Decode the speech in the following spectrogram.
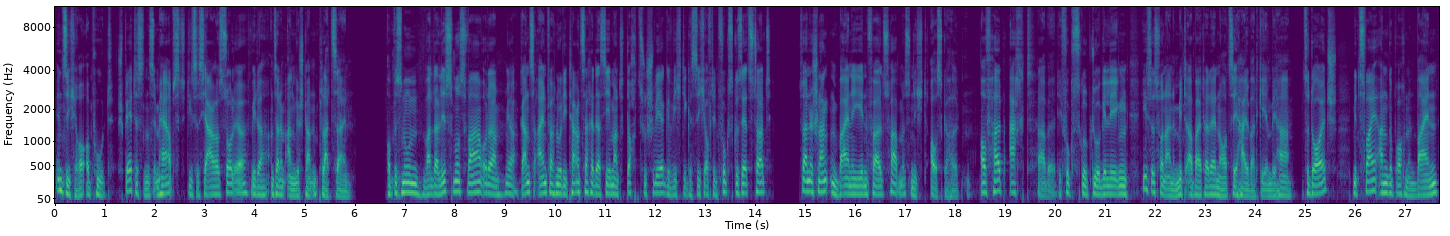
in sicherer Obhut. Spätestens im Herbst dieses Jahres soll er wieder an seinem angestammten Platz sein. Ob es nun Vandalismus war oder ja, ganz einfach nur die Tatsache, dass jemand doch zu schwergewichtiges sich auf den Fuchs gesetzt hat, seine schlanken Beine jedenfalls haben es nicht ausgehalten. Auf halb acht habe die Fuchsskulptur gelegen, hieß es von einem Mitarbeiter der Nordsee Heilbad GmbH. Zu Deutsch, mit zwei angebrochenen Beinen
